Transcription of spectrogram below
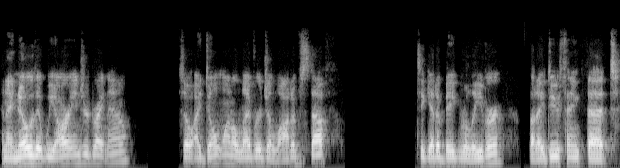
And I know that we are injured right now. So I don't want to leverage a lot of stuff to get a big reliever. But I do think that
